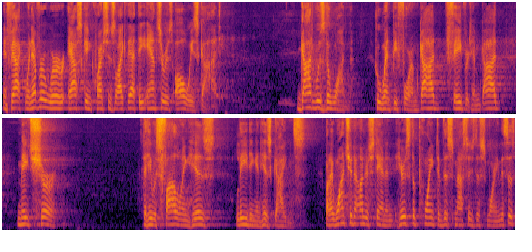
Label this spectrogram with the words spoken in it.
In fact, whenever we're asking questions like that, the answer is always God. God was the one who went before him. God favored him. God made sure that he was following his leading and his guidance. But I want you to understand, and here's the point of this message this morning. This is,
